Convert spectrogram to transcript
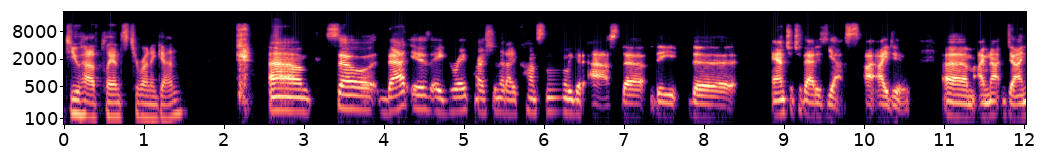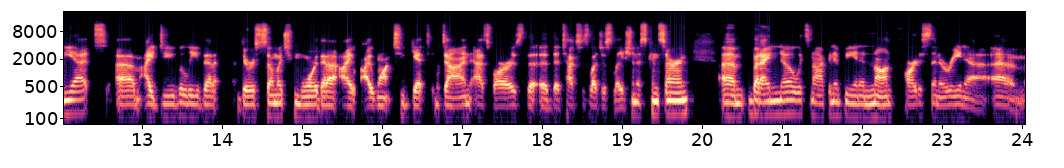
do you have plans to run again? Um, so that is a great question that I constantly get asked. The the the answer to that is yes, I, I do. Um, I'm not done yet. Um, I do believe that there is so much more that I, I want to get done as far as the, uh, the Texas legislation is concerned. Um, but I know it's not going to be in a nonpartisan arena. Um,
